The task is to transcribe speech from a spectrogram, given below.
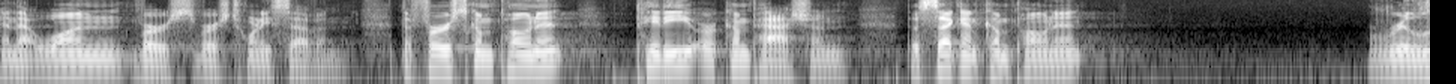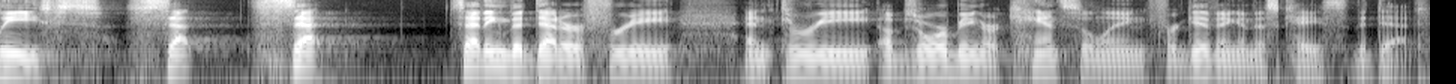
in that one verse, verse 27. The first component, pity or compassion. The second component, release, set, set, setting the debtor free. And three, absorbing or canceling, forgiving in this case, the debt.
